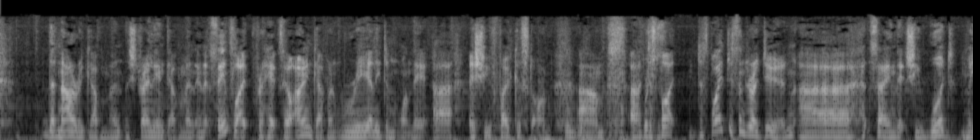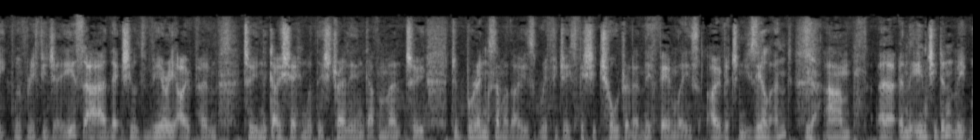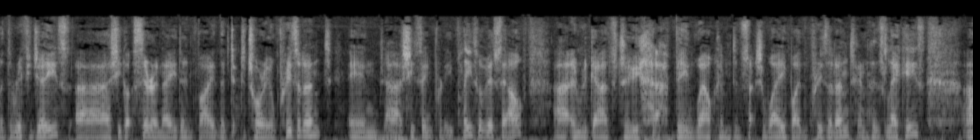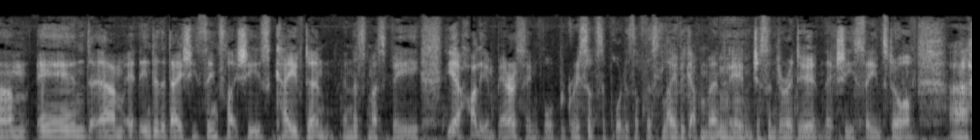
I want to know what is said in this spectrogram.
the Nauru government, the Australian government, and it seems like perhaps our own government really didn't want that uh, issue focused on. Um, uh, Which is- despite despite Jacinda Ardern uh, saying that she would meet with refugees, uh, that she was very open to negotiating with the Australian government to to bring some of those refugees, especially children and their families, over to New Zealand. Yeah. Um, uh, in the end, she didn't meet with the refugees. Uh, she got serenaded by the dictatorial president, and uh, she seemed pretty pleased with herself uh, in regards to uh, being welcomed in such a way by the president and his lackeys. Um, and um, at the end of the day, she seems like she's caved in, and this must be, yeah, highly embarrassing for progressive supporters of this Labour government and Jacinda Ardern that she seems to have uh,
